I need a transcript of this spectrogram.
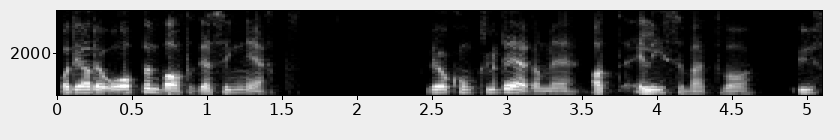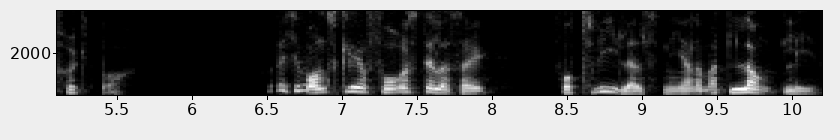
og de hadde åpenbart resignert ved å konkludere med at Elisabeth var ufruktbar. Og Det er ikke vanskelig å forestille seg fortvilelsen gjennom et langt liv,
